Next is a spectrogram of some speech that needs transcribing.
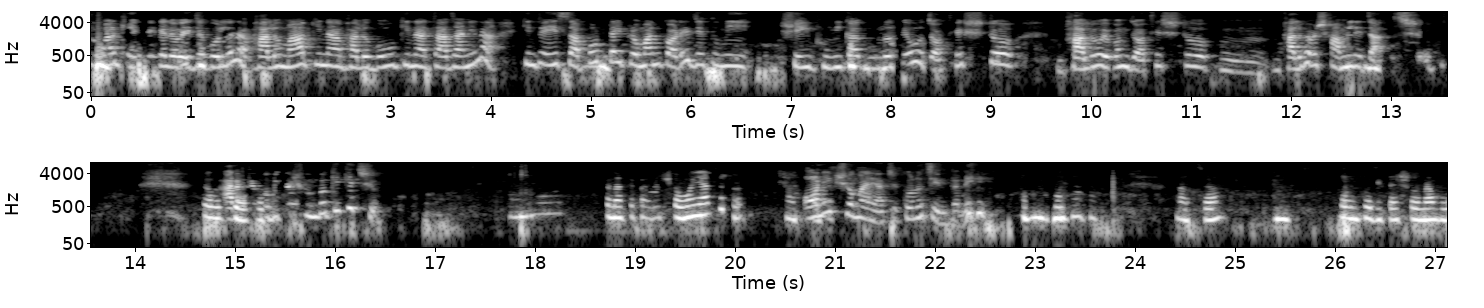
তোমার খেতে গেলে ওই যে বললে না ভালো মা কিনা ভালো বউ কিনা তা জানি না কিন্তু এই সাপোর্টটাই প্রমাণ করে যে তুমি সেই ভূমিকা গুলোতেও যথেষ্ট ভালো এবং যথেষ্ট ভালোভাবে সামলে যাচ্ছ। আর একটা কবিতা শুনব কি কিছু? শোনাতে পারি? সময় আছে তো? আচ্ছা। অনেক সময় আছে কোনো চিন্তা নেই। আচ্ছা কোন কবিতা শোনাবো?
